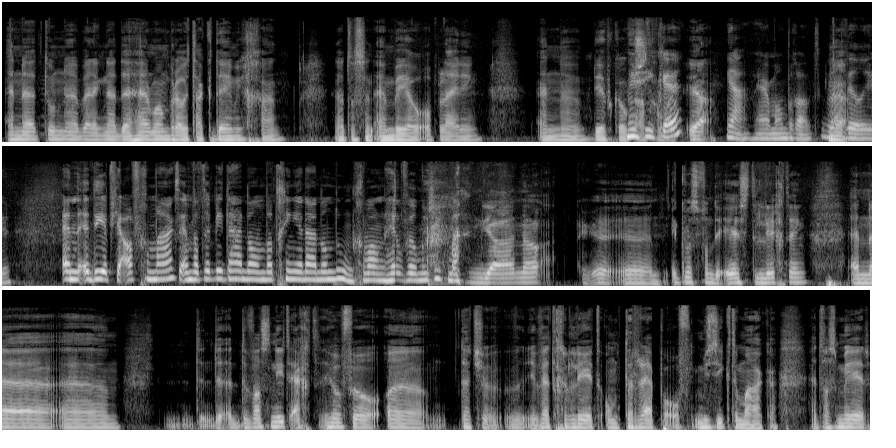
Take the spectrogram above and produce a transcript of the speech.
En toen ben ik naar de Herman Brood Academie gegaan. Dat was een mbo-opleiding. En eh, die heb ik ook Muziek, hè? Ja. Ja, Herman Brood, wat Ja. wil je. En eh, die heb je afgemaakt. En wat, heb je daar dan, wat ging je daar dan doen? Gewoon heel veel muziek maken? Ja, nou, eh, ik was van de eerste lichting. En eh, ehm, er was niet echt heel veel dat je, je werd geleerd om te rappen of muziek te maken. Het was meer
